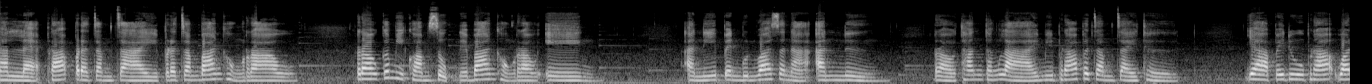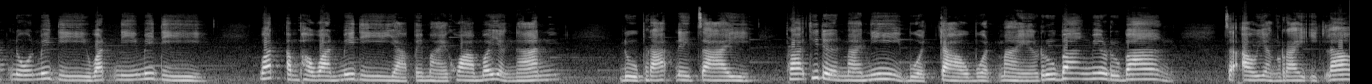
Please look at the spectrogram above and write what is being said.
นั่นแหละพระประจำใจประจำบ้านของเรา เราก็มีความสุขในบ้านของเราเอง อันนี้เป็นบุญวาสนาอันหนึ่ง เราท่านทั้งหลายมีพระประจำใจเถิด อย่าไปดูพระวัดโน้นไม่ดี วัดนี้ไม่ดี วัดอัมพวันไม่ดี อย่าไปหมายความว่าอย่างนั้น ดูพระในใจ พระที่เดินมานี่บวชเก่าบวชใหม่รู้บ้างไม่รู้บ้าง จะเอาอย่างไรอีกเล่า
